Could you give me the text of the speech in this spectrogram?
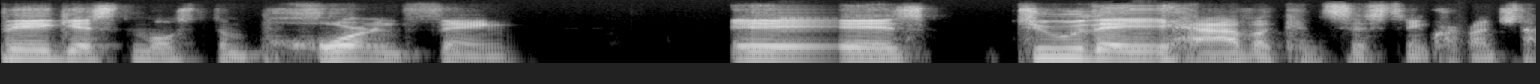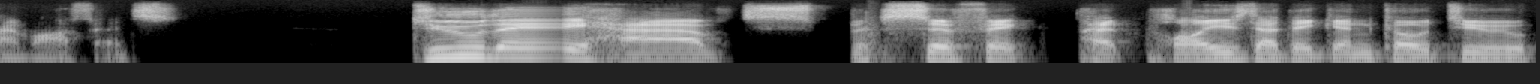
biggest, most important thing is do they have a consistent crunch time offense? Do they have specific pet plays that they can go to?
